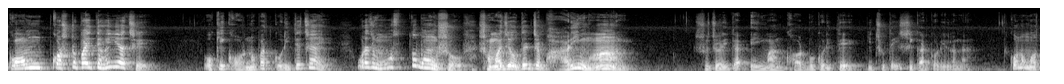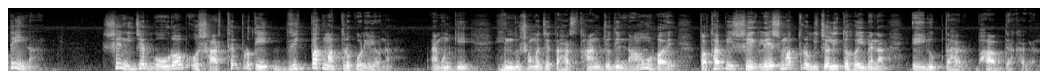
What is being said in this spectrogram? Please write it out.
কম কষ্ট পাইতে হইয়াছে? ও কি কর্ণপাত করিতে চায়? ওরা যে মস্ত বংশ, সমাজে ওদের যে ভারী মান। সুচরিতা এই মান খর্ব করিতে কিছুতেই স্বীকার করিল না, কোনো মতেই না। সে নিজের গৌরব ও স্বার্থের প্রতি দৃক্পাত মাত্র করিল না। এমনকি হিন্দু সমাজে তাহার স্থান যদি নাও হয়, তথাপি সে লেশমাত্র বিচলিত হইবে না এই রূপ তাহার ভাব দেখা গেল।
